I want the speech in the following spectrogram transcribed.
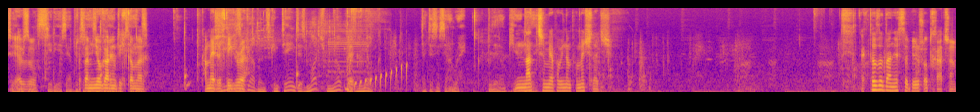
Here's Jezu. Czasami nie ogarniam tych kamer. Kamery w tej grze. Nad czym ja powinienem pomyśleć? Tak, to zadanie sobie już odhaczę.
